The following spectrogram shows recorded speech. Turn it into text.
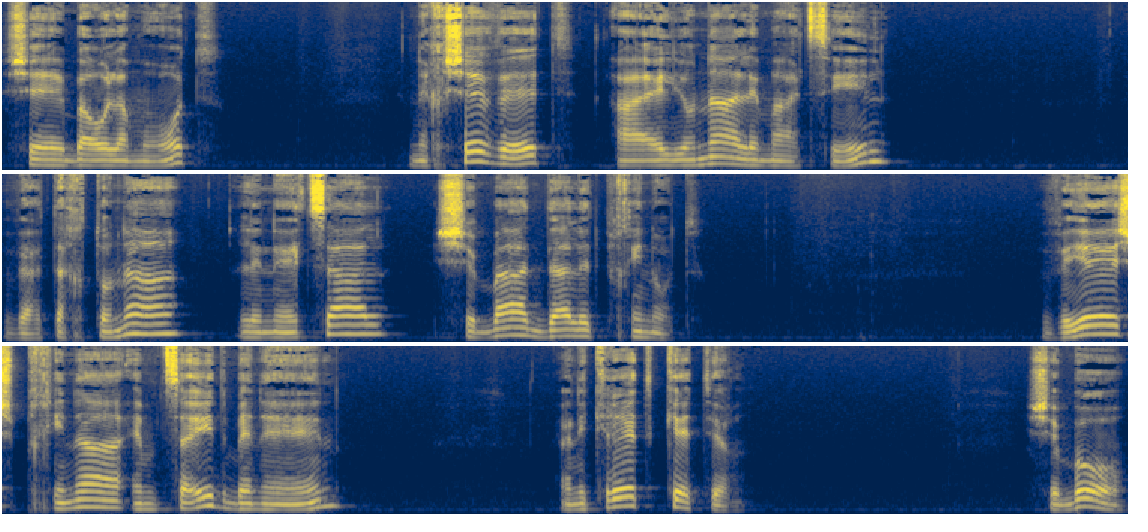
שבעולמות נחשבת העליונה למאציל, והתחתונה לנאצל שבה ד' בחינות. ויש בחינה אמצעית ביניהן, הנקראת כתר, שבו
